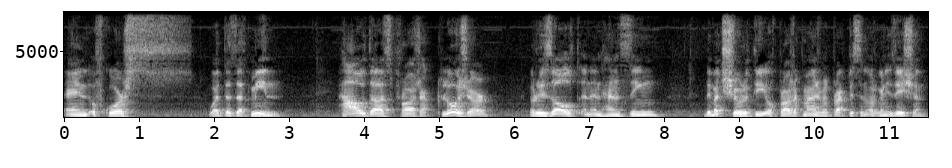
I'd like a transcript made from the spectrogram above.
And of course, what does that mean? How does project closure result in enhancing the maturity of project management practice and organization?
